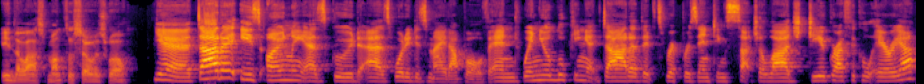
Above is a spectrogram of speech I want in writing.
in the last month or so as well. Yeah, data is only as good as what it is made up of. And when you're looking at data that's representing such a large geographical area,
